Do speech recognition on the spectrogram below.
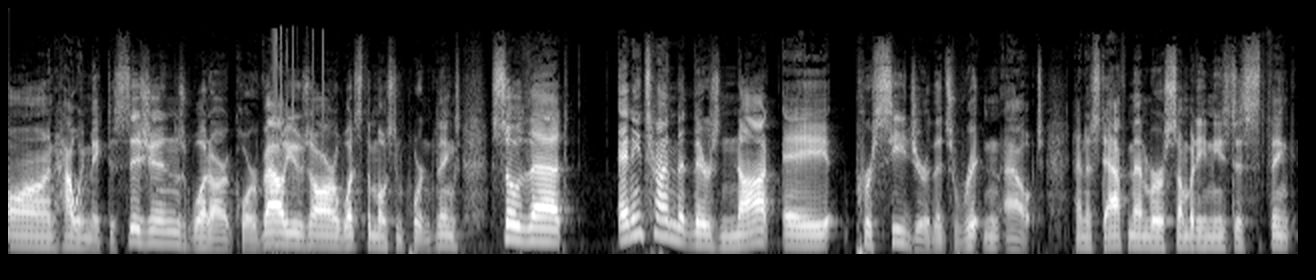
on how we make decisions, what our core values are, what's the most important things, so that anytime that there's not a procedure that's written out and a staff member or somebody needs to think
